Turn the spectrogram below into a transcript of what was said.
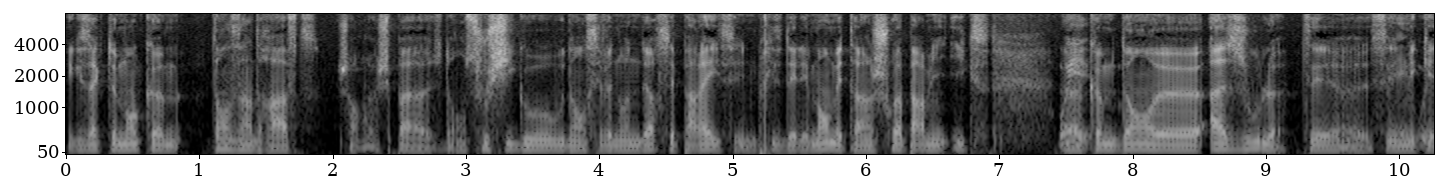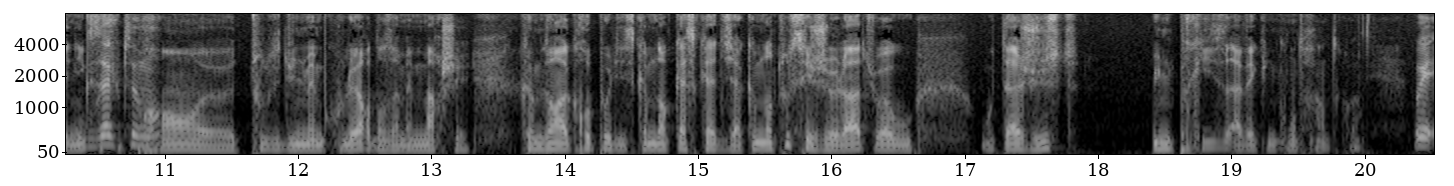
Exactement comme dans un draft, genre, je sais pas, dans Sushigo ou dans Seven Wonders, c'est pareil, c'est une prise d'éléments, mais tu as un choix parmi X. Oui. Euh, comme dans euh, Azul, euh, c'est une Eh, mécanique où tu prends tous d'une même couleur dans un même marché. Comme dans Acropolis, comme dans Cascadia, comme dans tous ces jeux-là, tu vois, où, où tu as juste une prise avec une contrainte. Quoi. Oui,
